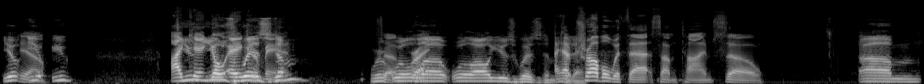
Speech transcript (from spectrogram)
You, Yeah. you, you, I you can't use go wisdom. So, we'll right. uh, we'll all use wisdom I have trouble with that sometimes. So Um,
